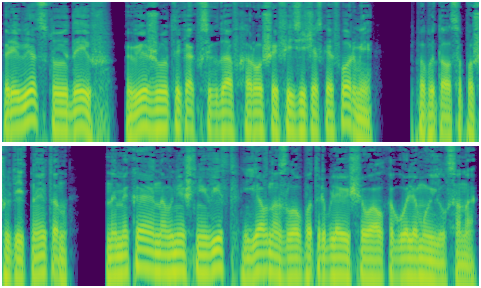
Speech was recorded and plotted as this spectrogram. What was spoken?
«Приветствую, Дэйв. Вижу, ты, как всегда, в хорошей физической форме», — попытался пошутить Нейтон, намекая на внешний вид явно злоупотребляющего алкоголем Уилсона.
